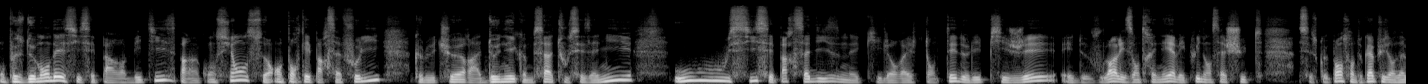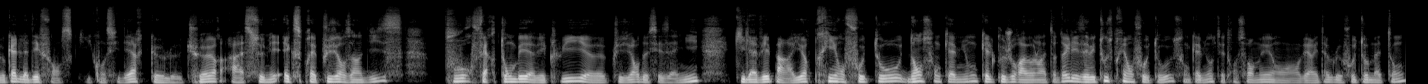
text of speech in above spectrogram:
On peut se demander si c'est par bêtise, par inconscience, emporté par sa folie, que le tueur a donné comme ça tous ses amis, ou si c'est par sadisme et qu'il aurait tenté de les piéger et de vouloir les entraîner avec lui dans sa chute. C'est ce que pensent en tout cas plusieurs avocats de la défense, qui considèrent que le tueur a semé exprès plusieurs indices pour faire tomber avec lui euh, plusieurs de ses amis qu'il avait par ailleurs pris en photo dans son camion quelques jours avant l'attentat. Il les avait tous pris en photo. Son camion s'était transformé en véritable photomaton.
